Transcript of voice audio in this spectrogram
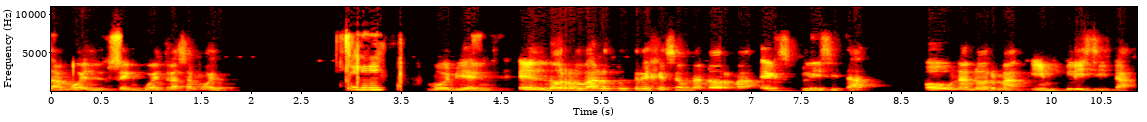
Samuel, ¿se encuentra Samuel? Sí. Muy bien. ¿El no robar tú crees que sea una norma explícita o una norma implícita?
